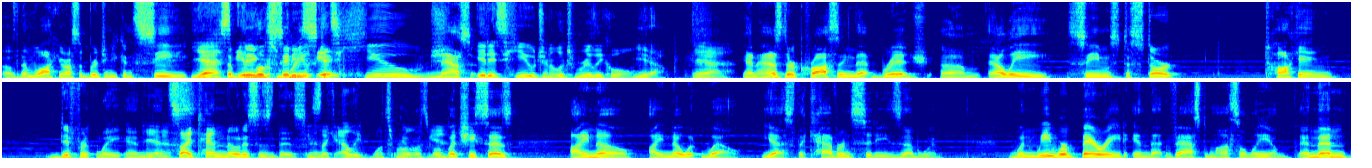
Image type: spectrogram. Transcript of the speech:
of them walking across the bridge, and you can see Yes, the it big looks real. cityscape. It's huge. Massive. It is huge, and it looks really cool. yeah. Yeah. And as they're crossing that bridge, um, Ellie seems to start talking differently, and, and Citan notices this. He's and, like, Ellie, what's you know, wrong? what's Yeah. But she says, I know, I know it well. Yes, the cavern city Zeboim. When we were buried in that vast mausoleum, and then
